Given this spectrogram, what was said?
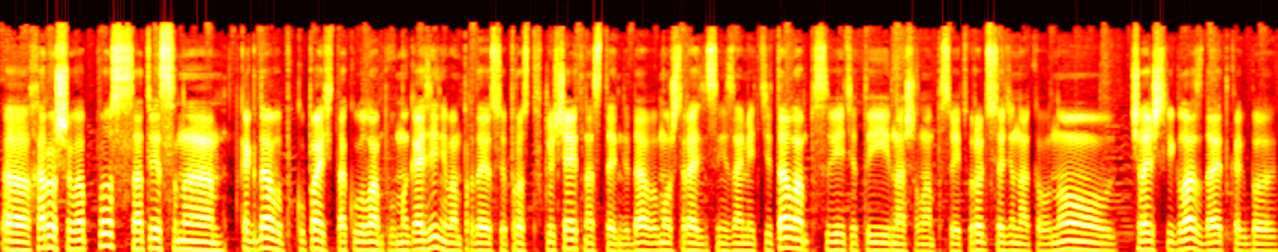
Э, Хороший вопрос. Соответственно, когда вы покупаете такую лампу в магазине, вам продается ее просто включает на стенде, да, вы можете разницы не заметить. И та лампа светит, и наша лампа светит. Вроде все одинаково. Но человеческий глаз, да, это как бы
